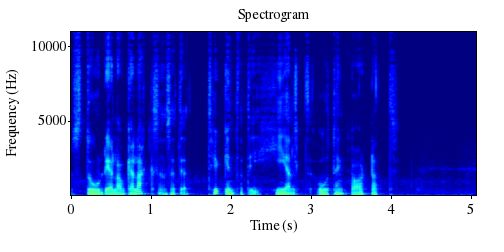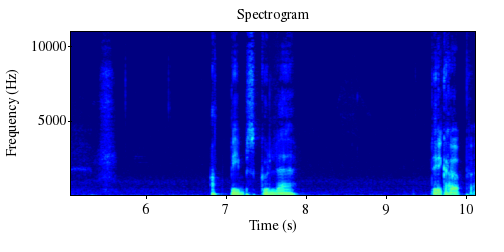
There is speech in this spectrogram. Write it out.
stor del av galaxen. Så att jag tycker inte att det är helt otänkbart att att Bib skulle dyka upp. upp.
